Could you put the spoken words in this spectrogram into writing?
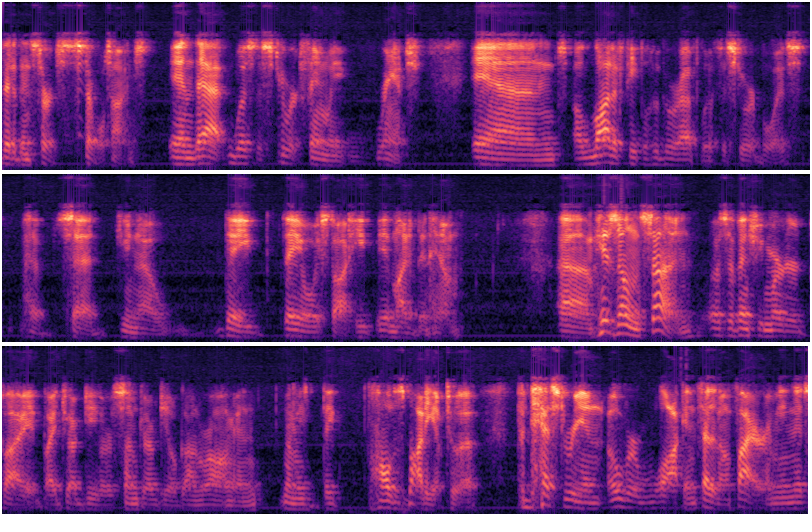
that had been searched several times. And that was the Stewart family ranch. And a lot of people who grew up with the Stewart boys have said, you know, they they always thought he it might have been him. Um, his own son was eventually murdered by by drug dealers. Some drug deal gone wrong, and I mean they hauled his body up to a pedestrian overwalk and set it on fire. I mean, it's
